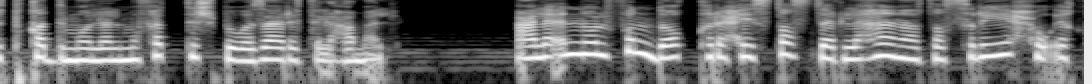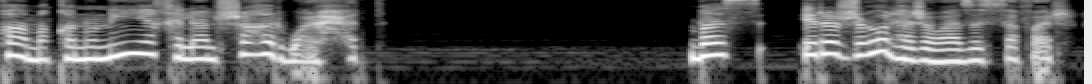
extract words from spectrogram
بتقدمه للمفتش بوزارة العمل على أنه الفندق رح يستصدر لهانا تصريح وإقامة قانونية خلال شهر واحد. بس يرجعوا لها جواز السفر.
